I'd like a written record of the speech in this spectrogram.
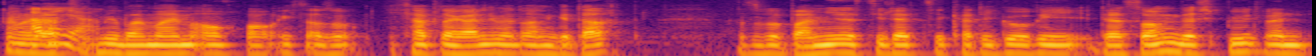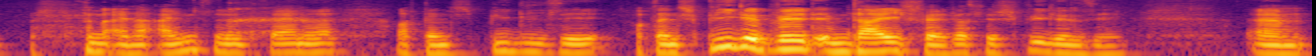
Aber, Aber ja. mir bei meinem Aufbau, ich, also ich habe da gar nicht mehr dran gedacht. Also bei mir ist die letzte Kategorie der Song, der spielt, wenn, wenn eine einzelne Träne auf dein Spiegelsee, auf dein Spiegelbild im Teich fällt. Was für Spiegelsee. Ähm,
